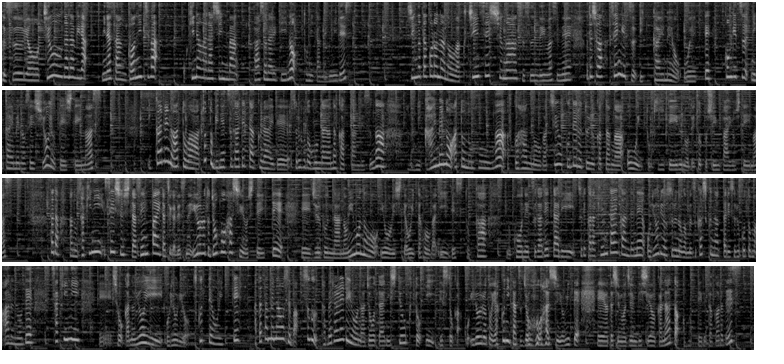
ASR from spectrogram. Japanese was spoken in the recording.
ぐすうよう中がなびら。皆さんこんにちは。沖縄羅針盤。パーソナリティの富田恵です。新型コロナのワクチン接種が進んでいますね。私は先月1回目を終えて今月2回目の接種を予定しています。1回目の後はちょっと微熱が出たくらいでそれほど問題はなかったんですが2回目の後の方が副反応が強く出るという方が多いと聞いているのでちょっと心配をしています。ただあの先に接種した先輩たちがですねいろいろと情報発信をしていて、えー、十分な飲み物を用意しておいた方がいいですとか高熱が出たりそれから倦怠感でねお料理をするのが難しくなったりすることもあるので先に、えー、消化の良いお料理を作っておいて温め直せばすぐ食べられるような状態にしておくといいですとかいろいろと役に立つ情報発信を見て、えー、私も準備しようかなと思っているところです。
